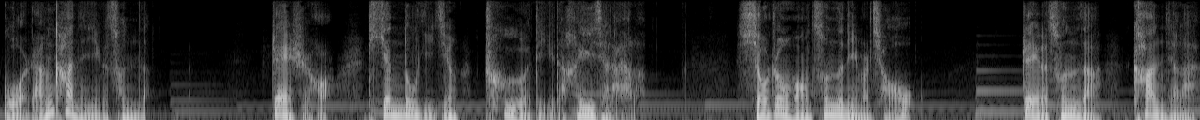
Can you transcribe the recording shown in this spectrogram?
果然看见一个村子。这时候天都已经彻底的黑下来了。小郑往村子里面瞧，这个村子看起来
